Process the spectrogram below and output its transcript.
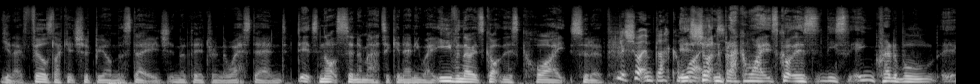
You know, feels like it should be on the stage in the theatre in the West End. It's not cinematic in any way, even though it's got this quite sort of. It's shot in black and It's white. shot in black and white. It's got this these incredible, uh,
